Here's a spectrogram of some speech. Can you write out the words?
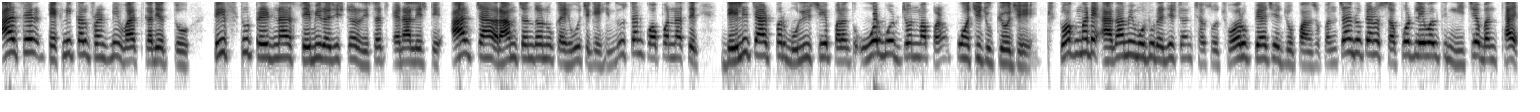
આ શેર ટેકનિકલ ફ્રન્ટની વાત કરીએ તો ટિપ્સ ટુ ટ્રેડના સેબી રજિસ્ટર રિસર્ચ એનાલિસ્ટે આર રામચંદ્રનું કહેવું છે કે હિન્દુસ્તાન કોપરના શેર ડેલી ચાર્ટ પર બુલિશ છે, પરંતુ ઓવરબોટ ઝોનમાં પણ પહોંચી ચૂક્યો છે. સ્ટોક માટે આગામી મોટું રેઝિસ્ટન્સ છસો છ રૂપિયા છે, જો પાંચસો પંચાવન રૂપિયાનો સપોર્ટ લેવલથી નીચે બંધ થાય,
